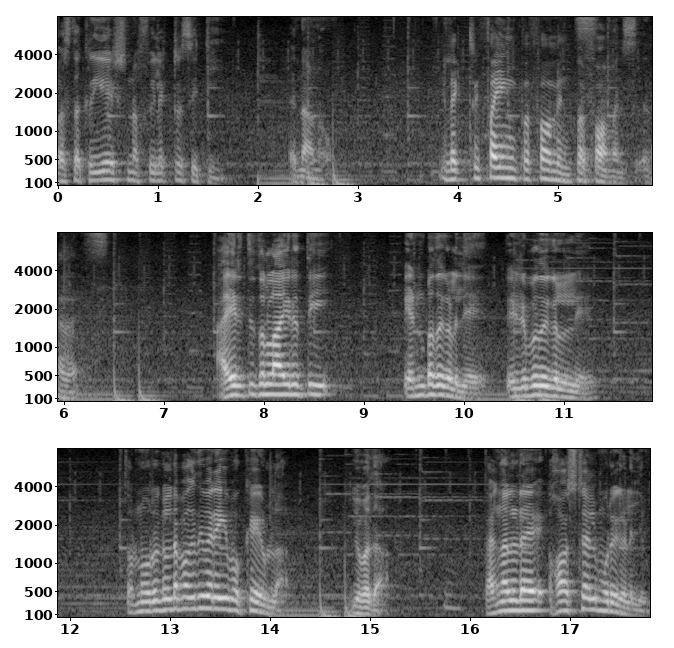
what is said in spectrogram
was the creation of electricity എന്നാണോ? ഇലക്ട്രിഫൈങ് പെർഫോമൻസ് പെർഫോമൻസ് ആയിരത്തി തൊള്ളായിരത്തി എൺപതുകളിലെ എഴുപതുകളിലെ തൊണ്ണൂറുകളുടെ പകുതി വരെയും ഒക്കെയുള്ള യുവത തങ്ങളുടെ ഹോസ്റ്റൽ മുറികളിലും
